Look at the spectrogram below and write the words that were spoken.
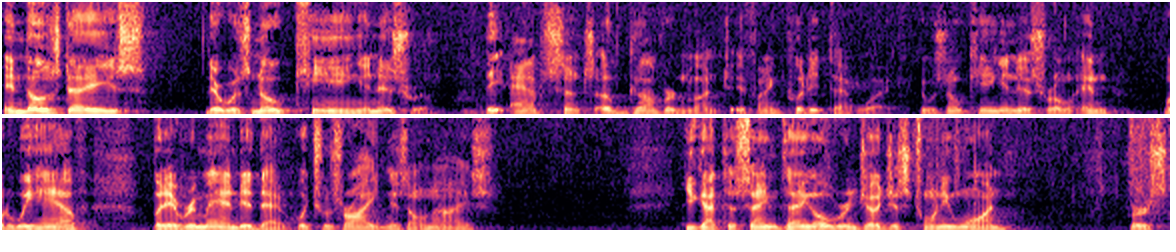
in those days there was no king in Israel. The absence of government, if I can put it that way, there was no king in Israel. And what do we have? But every man did that which was right in his own eyes. You got the same thing over in Judges 21, verse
